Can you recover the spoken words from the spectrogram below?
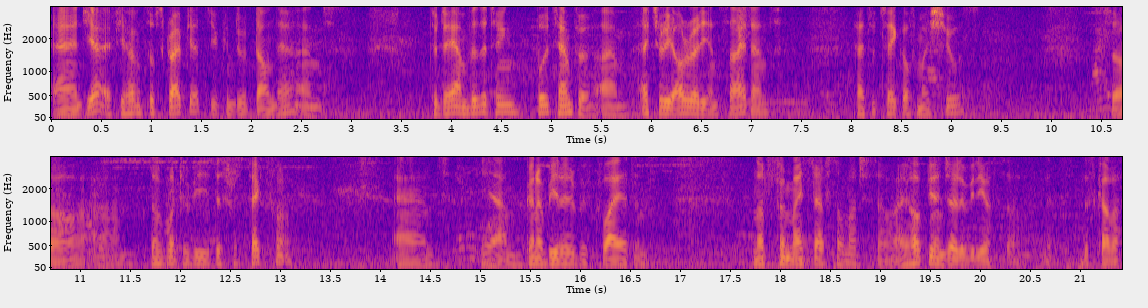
And yeah, if you haven't subscribed yet, you can do it down there. And today I'm visiting Bull Temple. I'm actually already inside and had to take off my shoes. So um, don't want to be disrespectful. And yeah, I'm gonna be a little bit quiet and not film myself so much. So I hope you enjoy the video. So let's discover.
